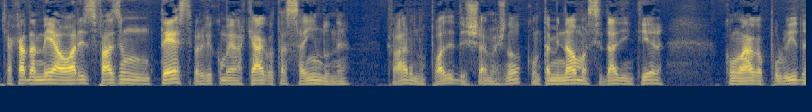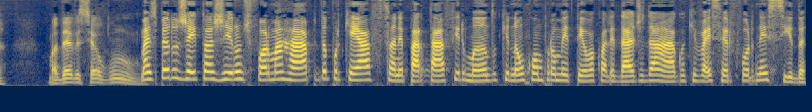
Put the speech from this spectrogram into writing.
que a cada meia hora eles fazem um teste para ver como é que a água está saindo, né? Claro, não pode deixar, imaginou? Contaminar uma cidade inteira com água poluída, mas deve ser algum... Mas pelo jeito agiram de forma rápida, porque a Sanepar está afirmando que não comprometeu a qualidade da água que vai ser fornecida.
